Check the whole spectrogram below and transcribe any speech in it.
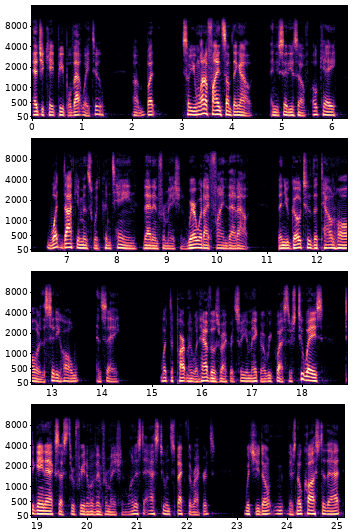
educate people that way too. Um, but so you want to find something out, and you say to yourself, okay, what documents would contain that information? Where would I find that out? Then you go to the town hall or the city hall and say, what department would have those records? So you make a request. There's two ways to gain access through freedom of information. One is to ask to inspect the records, which you don't. There's no cost to that.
